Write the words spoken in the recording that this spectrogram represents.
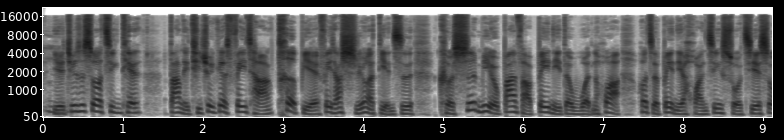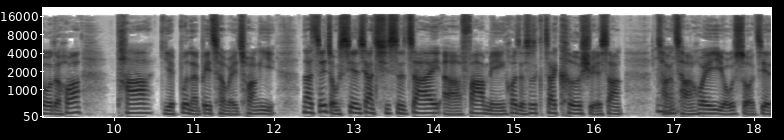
也就是说，今天当你提出一个非常特别、非常实用的点子，可是没有办法被你的文化或者被你的环境所接受的话。它也不能被称为创意。那这种现象，其实在啊发明或者是在科学上常常会有所见。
